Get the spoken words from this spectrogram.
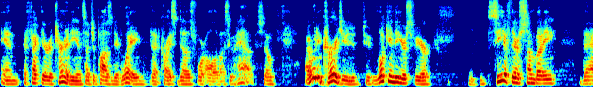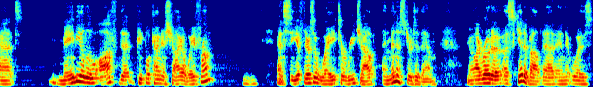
and affect their eternity in such a positive way that Christ does for all of us who have. So I would encourage you to, to look into your sphere, mm-hmm. see if there's somebody that may be a little off that people kind of shy away from, mm-hmm. And see if there's a way to reach out and minister to them. You know, I wrote a, a skit about that, and it was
